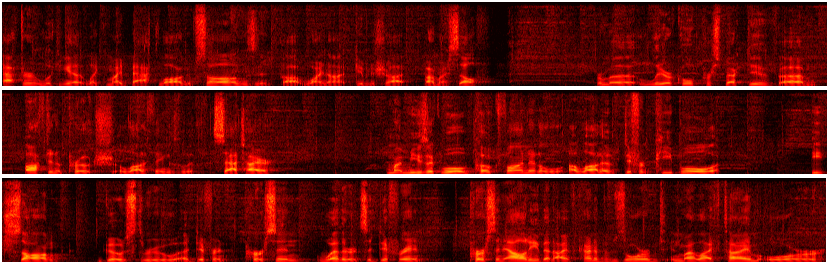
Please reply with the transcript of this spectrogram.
After looking at like my backlog of songs and thought, why not give it a shot by myself? From a lyrical perspective, um, often approach a lot of things with satire. My music will poke fun at a, a lot of different people. Each song goes through a different person, whether it's a different personality that I've kind of absorbed in my lifetime or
